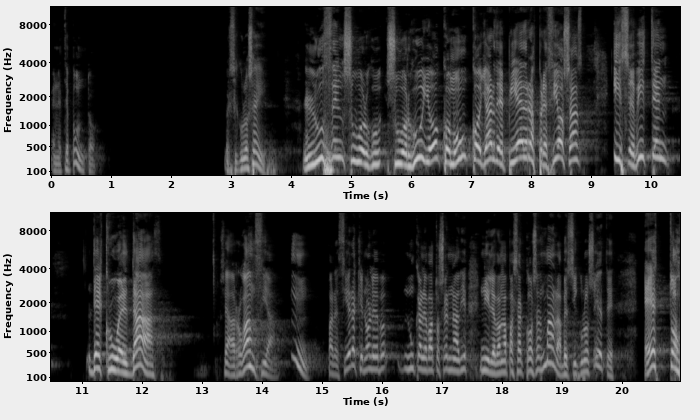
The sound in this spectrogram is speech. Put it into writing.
en este punto. Versículo 6. Lucen su, orgullo, como un collar de piedras preciosas y se visten de crueldad, o sea, arrogancia. Mm, pareciera que no le, nunca le va a toser nadie ni le van a pasar cosas malas. Versículo 7. Estos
